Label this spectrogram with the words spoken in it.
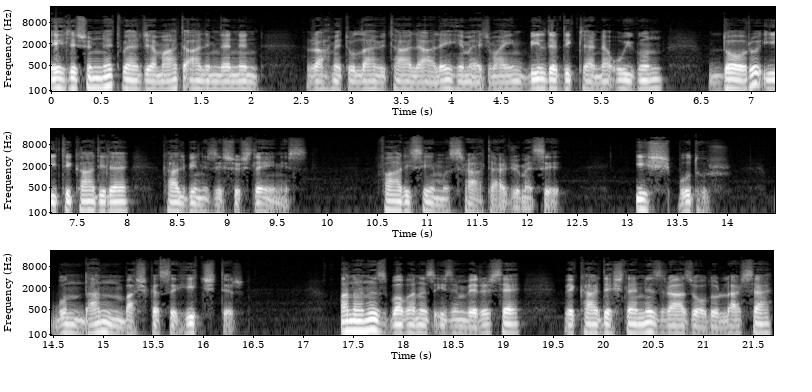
Ehli sünnet ve cemaat alimlerinin rahmetullahi teala aleyhim ecmaîn bildirdiklerine uygun doğru itikad ile kalbinizi süsleyiniz. Farisi Mısra tercümesi. İş budur. Bundan başkası hiçtir. Ananız babanız izin verirse ve kardeşleriniz razı olurlarsa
